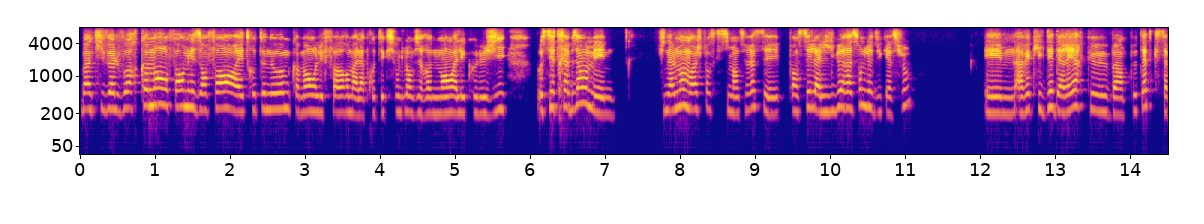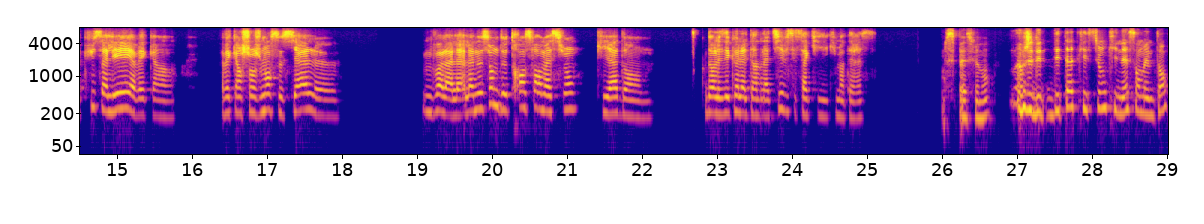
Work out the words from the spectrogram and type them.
ben, qui veulent voir comment on forme les enfants à être autonomes, comment on les forme à la protection de l'environnement, à l'écologie. c'est très bien, mais finalement, moi, je pense que ce qui m'intéresse, c'est penser la libération de l'éducation. Et avec l'idée derrière que ben, peut-être que ça puisse aller avec un, avec un changement social. Euh, voilà, la, notion de transformation qu'il y a dans, dans les écoles alternatives, c'est ça qui m'intéresse. C'est passionnant. J'ai des, tas de questions qui naissent en même temps.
